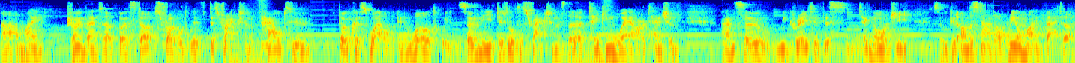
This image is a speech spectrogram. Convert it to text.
uh, my co inventor both start, struggled with distraction, how to focus well in a world with so many digital distractions that are taking away our attention. And so we created this technology so we could understand our real mind better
